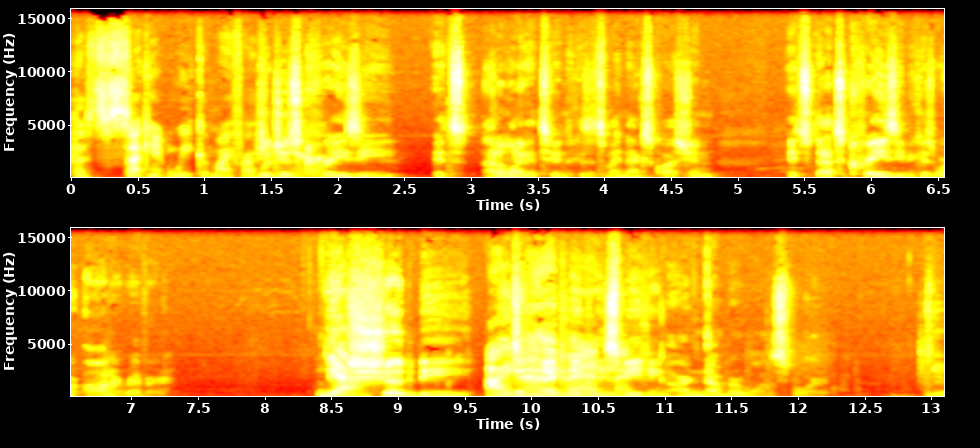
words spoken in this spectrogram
the second week of my freshman year. Which is year. crazy. It's I don't want to get too because it's my next question. It's that's crazy because we're on a river. Yeah. It should be I didn't technically even- speaking our number one sport. Yeah.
